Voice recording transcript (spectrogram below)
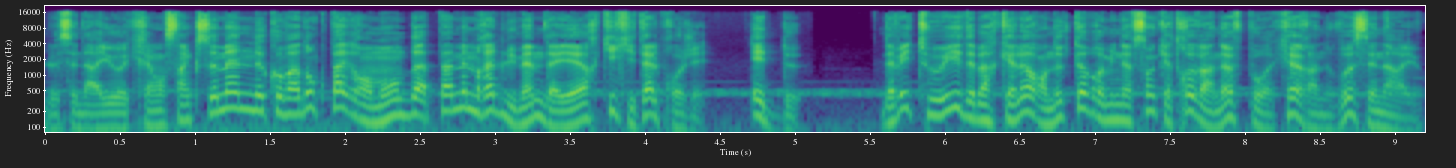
Le scénario écrit en 5 semaines ne convainc donc pas grand monde, pas même Red lui-même d'ailleurs, qui quitta le projet. Et deux. David Toohey débarque alors en octobre 1989 pour écrire un nouveau scénario.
